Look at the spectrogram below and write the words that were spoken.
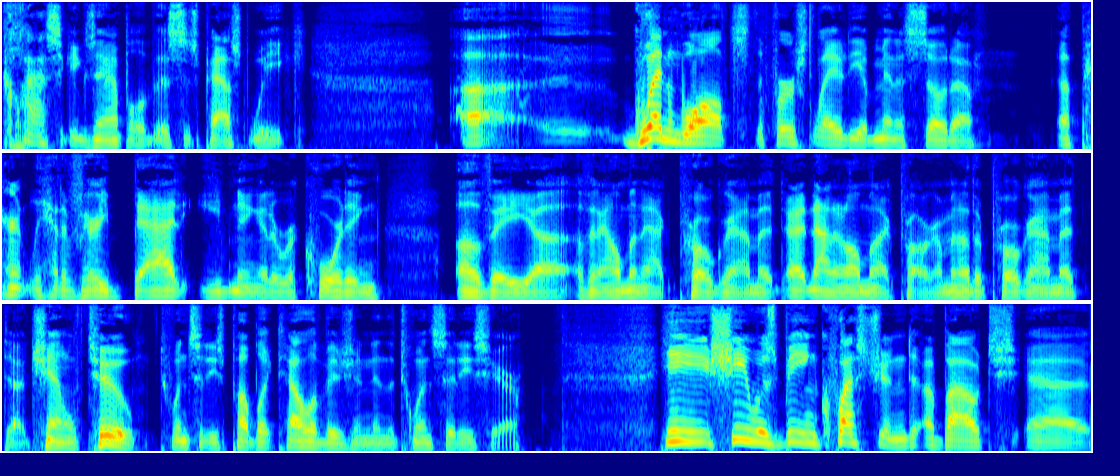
classic example of this this past week uh, Gwen Walz, the first lady of Minnesota, apparently had a very bad evening at a recording of a uh, of an almanac program at uh, not an almanac program, another program at uh, Channel Two, Twin Cities Public Television in the Twin Cities here. He she was being questioned about uh,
